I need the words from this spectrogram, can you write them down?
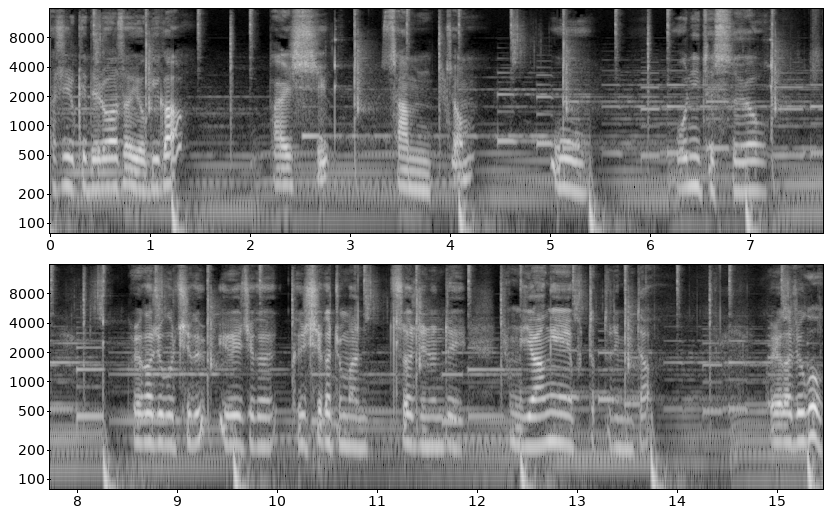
다시 이렇게 내려와서 여기가 83.5 원이 됐어요. 그래가지고 지금 이게 제가 글씨가 좀 안 써지는데 좀 양해 부탁드립니다. 그래가지고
